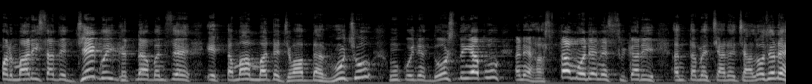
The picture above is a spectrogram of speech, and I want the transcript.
પણ મારી સાથે જે કોઈ ઘટના બનશે એ તમામ માટે જવાબદાર હું છું. હું કોઈને દોષ નહીં આપું અને હસતા મોઢે સ્વીકારી અને તમે ચારે ચાલો છો ને,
